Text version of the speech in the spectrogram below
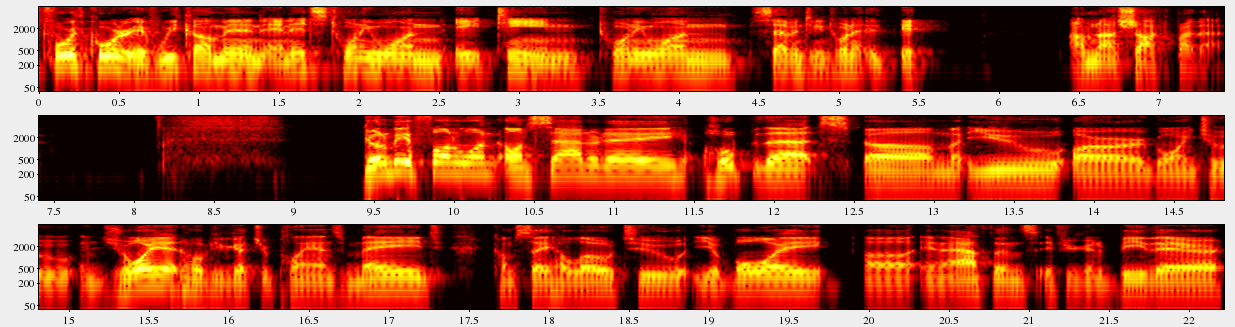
fourth quarter, if we come in and it's 21 18, 21 17, 20, it, it, I'm not shocked by that. Going to be a fun one on Saturday. Hope that um, you are going to enjoy it. Hope you've got your plans made. Come say hello to your boy uh, in Athens if you're going to be there.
